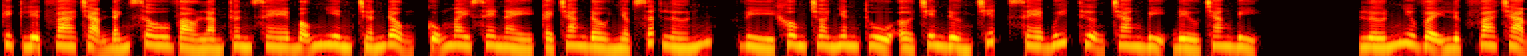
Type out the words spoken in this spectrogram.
kịch liệt va chạm đánh sâu vào làm thân xe bỗng nhiên chấn động, cũng may xe này cải trang đầu nhập rất lớn, vì không cho nhân thủ ở trên đường chiết xe buýt thượng trang bị đều trang bị. Lớn như vậy lực va chạm,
